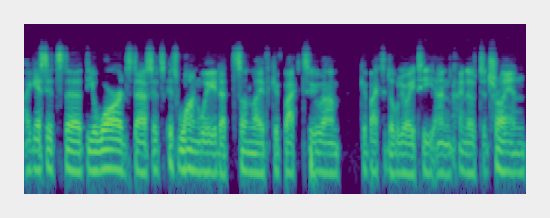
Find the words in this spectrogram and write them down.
i guess it's the the awards that it's it's one way that sun life give back to um give back to wit and kind of to try and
